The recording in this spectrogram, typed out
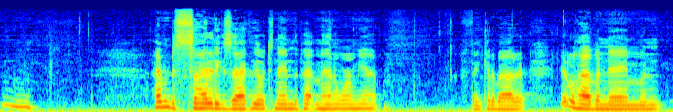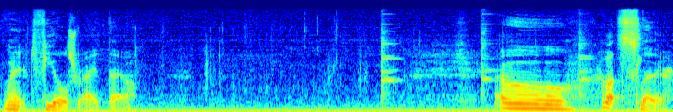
Hmm. I haven't decided exactly what to name the pet mana worm yet. Thinking about it. It'll have a name when, when it feels right, though. Oh, how about Slither?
